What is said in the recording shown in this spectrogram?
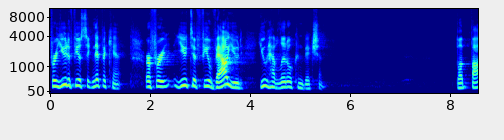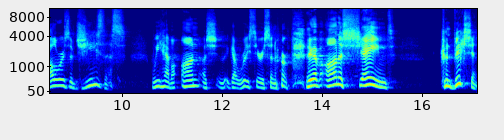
for you to feel significant or for you to feel valued, you have little conviction. But followers of Jesus, we have unashamed, it got really serious in her. They have unashamed conviction.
